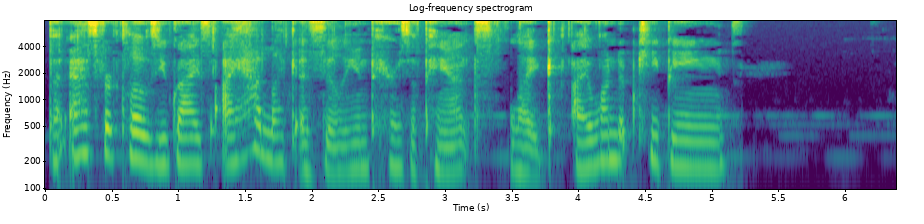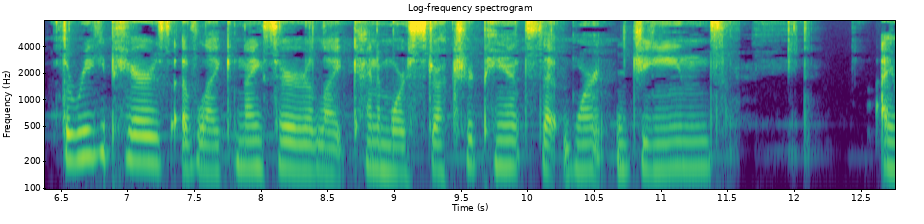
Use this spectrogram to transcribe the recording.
But as for clothes, you guys, I had like a zillion pairs of pants. Like, I wound up keeping three pairs of like nicer, like kind of more structured pants that weren't jeans I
